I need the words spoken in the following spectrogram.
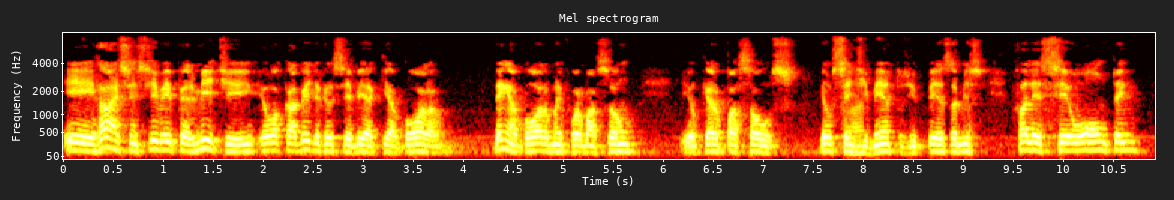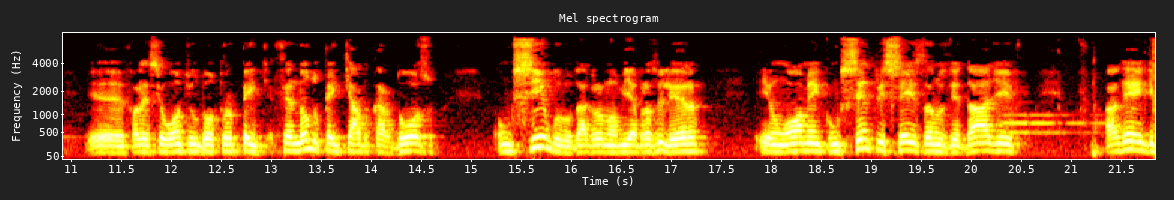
E, Heisen, se me permite, eu acabei de receber aqui agora, bem agora, uma informação, eu quero passar os meus sentimentos de pêsames. Faleceu ontem, eh, faleceu ontem o doutor Pente, Fernando Penteado Cardoso, um símbolo da agronomia brasileira e um homem com 106 anos de idade, além de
